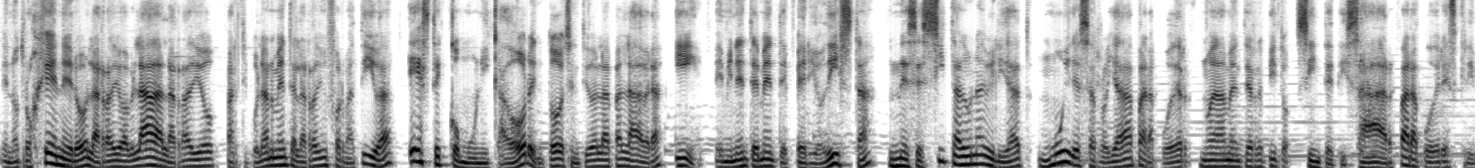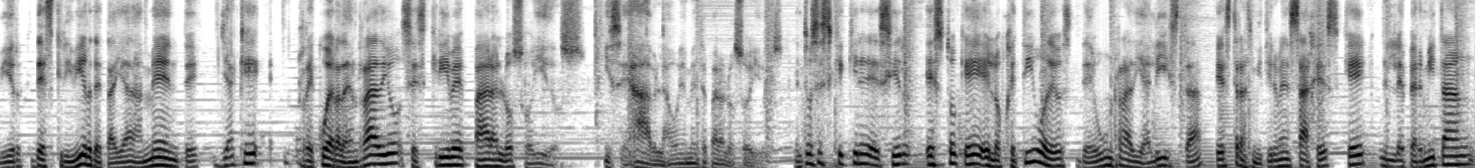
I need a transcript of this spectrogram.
en otro género, la radio hablada, la radio, particularmente la radio informativa, este comunicador en todo el sentido de la palabra y eminentemente periodista, necesita de una habilidad muy desarrollada para poder, nuevamente repito, sintetizar, para poder escribir, describir detalladamente, ya que recuerda, en radio se escribe para los oídos y se habla, obviamente, para los oídos. Entonces, ¿qué quiere decir esto? Que el objetivo de, un radialista es transmitir mensajes que le permitan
